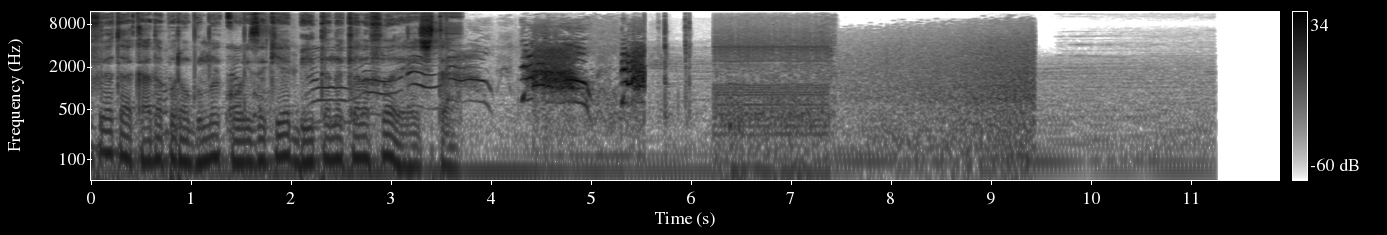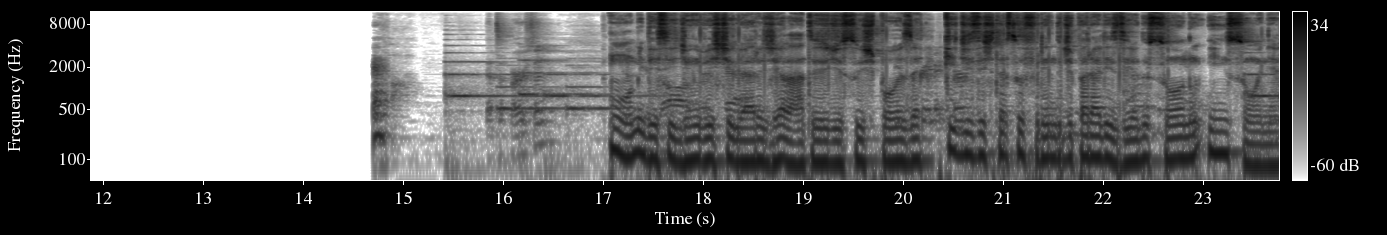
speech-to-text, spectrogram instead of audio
Foi atacada por alguma coisa que habita naquela floresta. Um homem decidiu investigar os relatos de sua esposa, que diz estar sofrendo de paralisia do sono e insônia.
